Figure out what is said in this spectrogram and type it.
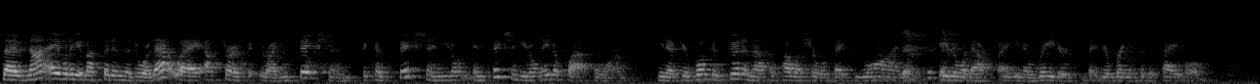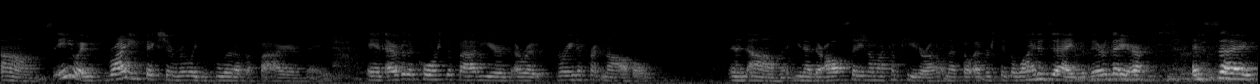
So not able to get my foot in the door that way, I started writing fiction because fiction, you don't in fiction you don't need a platform you know, if your book is good enough, a publisher will take you on, even without, uh, you know, readers that you're bringing to the table. Um, so anyway, writing fiction really just lit up a fire in me. And over the course of five years, I wrote three different novels. And, um, you know, they're all sitting on my computer. I don't know if they'll ever see the light of day, but they're there. And so,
